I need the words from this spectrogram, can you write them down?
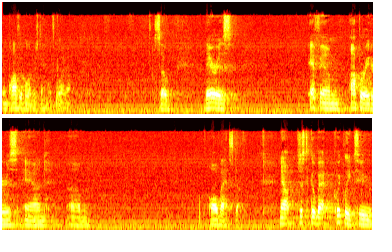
impossible to understand what's going on. So there is FM operators and um, all that stuff. Now, just to go back quickly to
